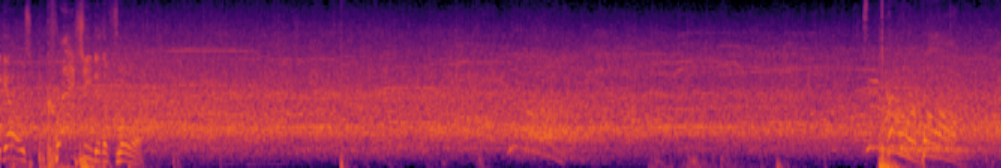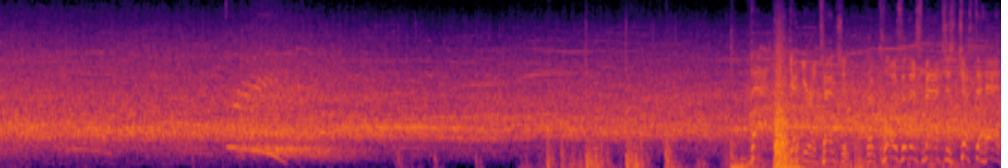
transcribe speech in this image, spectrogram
He goes, crashing to the floor. Powerbomb. That will get your attention. The close of this match is just ahead.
